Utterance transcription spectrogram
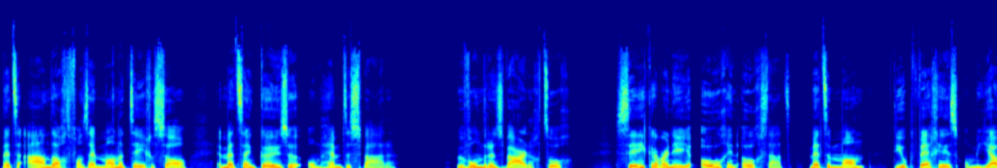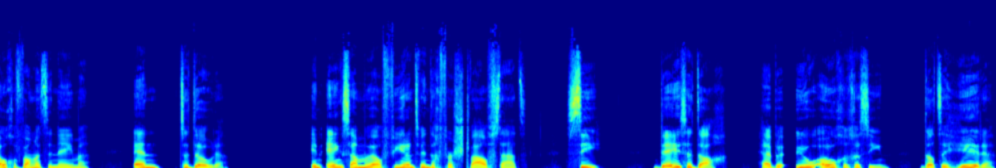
met de aandacht van zijn mannen tegen Saul en met zijn keuze om hem te sparen. Bewonderenswaardig, toch? Zeker wanneer je oog in oog staat met een man die op weg is om jou gevangen te nemen en te doden. In 1 Samuel 24 vers 12 staat: Zie, deze dag hebben uw ogen gezien dat de Heere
